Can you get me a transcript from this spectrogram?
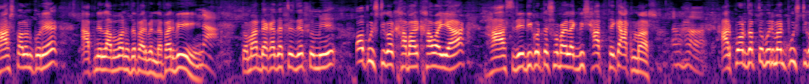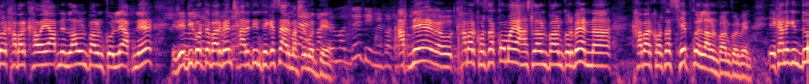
হাঁস পালন করে আপনি লাভবান হতে পারবেন না পারবি? তোমার দেখা যাচ্ছে যে তুমি অপুষ্টিকর খাবার খাওয়াইয়া হাঁস রেডি করতে সময় লাগবে সাত থেকে আট মাস। আর পর্যাপ্ত পরিমাণ পুষ্টিকর খাবার খাওয়াইয়া আপনি লালন পালন করলে আপনি রেডি করতে পারবেন সাড়ে তিন থেকে চার মাসের মধ্যে। আপনি খাবার খরচা কমায় হাঁস লালন পালন করবেন না খাবার খরচা সেভ করে লালন পালন করবেন। এখানে কিন্তু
